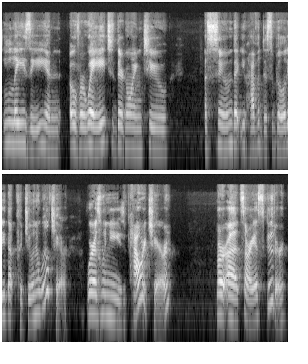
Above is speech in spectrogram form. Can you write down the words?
lazy and overweight. They're going to assume that you have a disability that puts you in a wheelchair. Whereas when you use a power chair, or uh, sorry, a scooter,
